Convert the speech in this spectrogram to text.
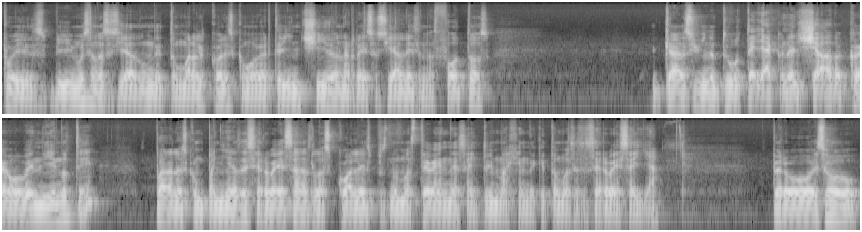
pues vivimos en la sociedad donde tomar alcohol es como verte bien chido en las redes sociales, en las fotos. Cada subiendo tu botella con el shot o vendiéndote para las compañías de cervezas, las cuales pues nomás te vendes ahí tu imagen de que tomas esa cerveza y ya. Pero eso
